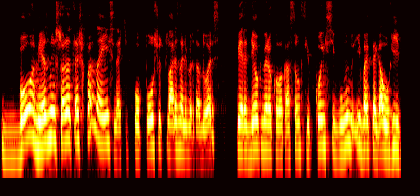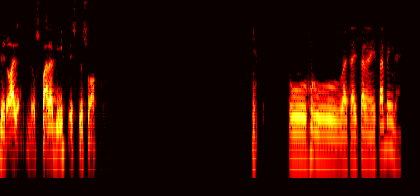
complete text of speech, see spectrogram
boa mesmo é a história do Atlético Paranaense, né? Que popou os titulares na Libertadores, perdeu a primeira colocação, ficou em segundo e vai pegar o River. Olha, meus parabéns para esse pessoal. O, o Atlético Paranaense tá bem, né?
